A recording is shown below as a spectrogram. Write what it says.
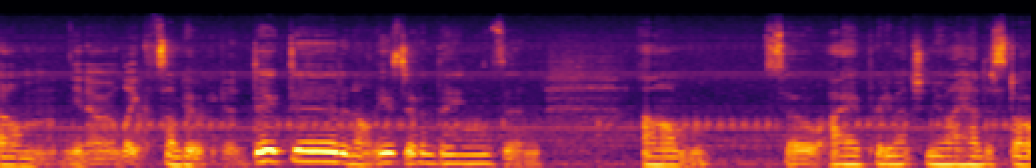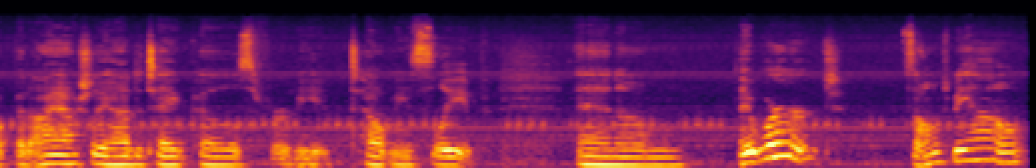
um, you know, like some people get addicted and all these different things. And um, so I pretty much knew I had to stop. But I actually had to take pills for me to help me sleep. And um, it worked. Zonked me out.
